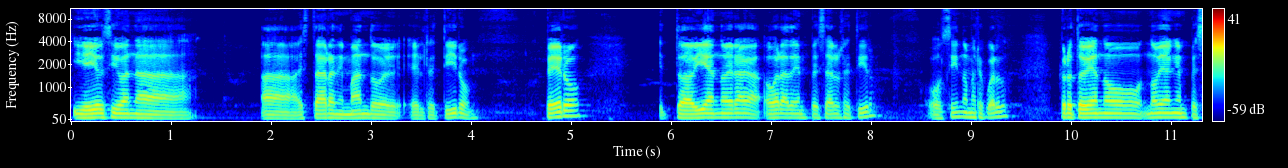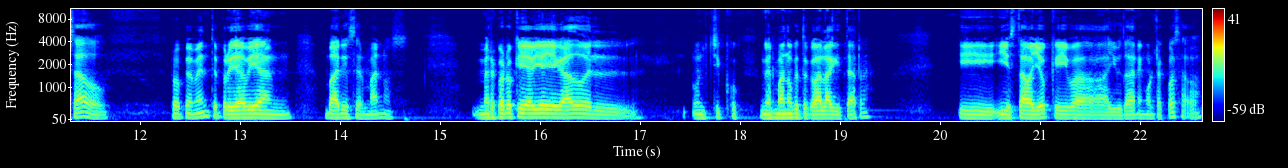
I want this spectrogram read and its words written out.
y ellos iban a, a estar animando el, el retiro. Pero eh, todavía no era hora de empezar el retiro. O sí, no me recuerdo. Pero todavía no, no habían empezado propiamente, pero ya habían varios hermanos. Me recuerdo que ya había llegado el, un chico, un hermano que tocaba la guitarra. Y, y estaba yo que iba a ayudar en otra cosa, ¿va?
